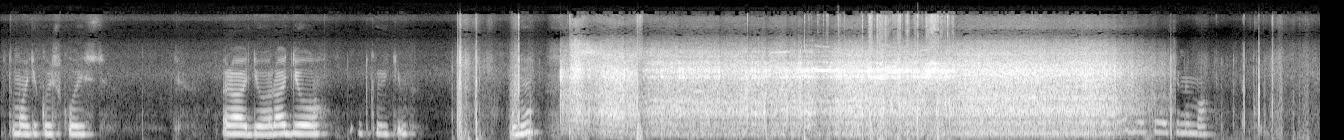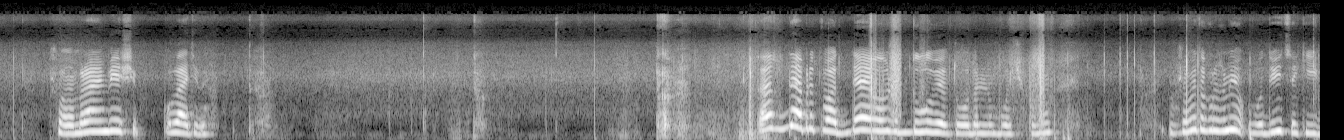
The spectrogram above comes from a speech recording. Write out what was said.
Автоматику і скорість. Радіо, радіо відкриті. А ну. Радіо, коротше, нема. Що, набираємо вещи, полетіли. Та де, братва, де я його вже доловив того дальнобойщика, ну? Щоб ви так розуміли, от дивіться, який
